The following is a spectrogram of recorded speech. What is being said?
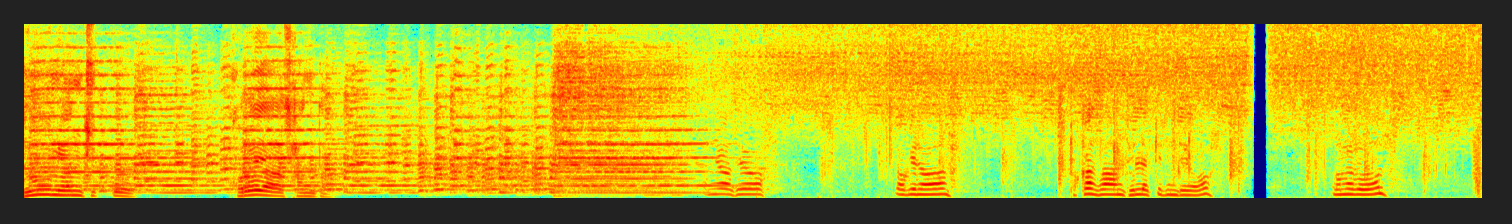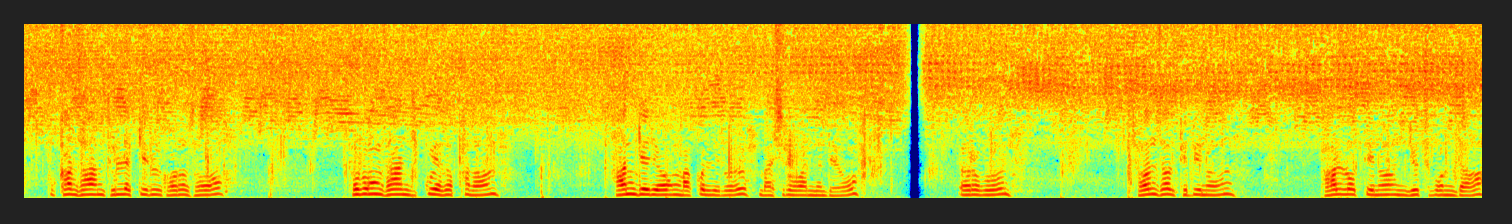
누우면 죽고 걸어야 산다. 안녕하세요. 여기는 북한산 둘레길인데요. 오늘은 북한산 둘레길을 걸어서 도봉산 입구에서 파는 한계령 막걸리를 마시러 왔는데요. 여러분, 전설TV는 발로 뛰는 유튜브입니다.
